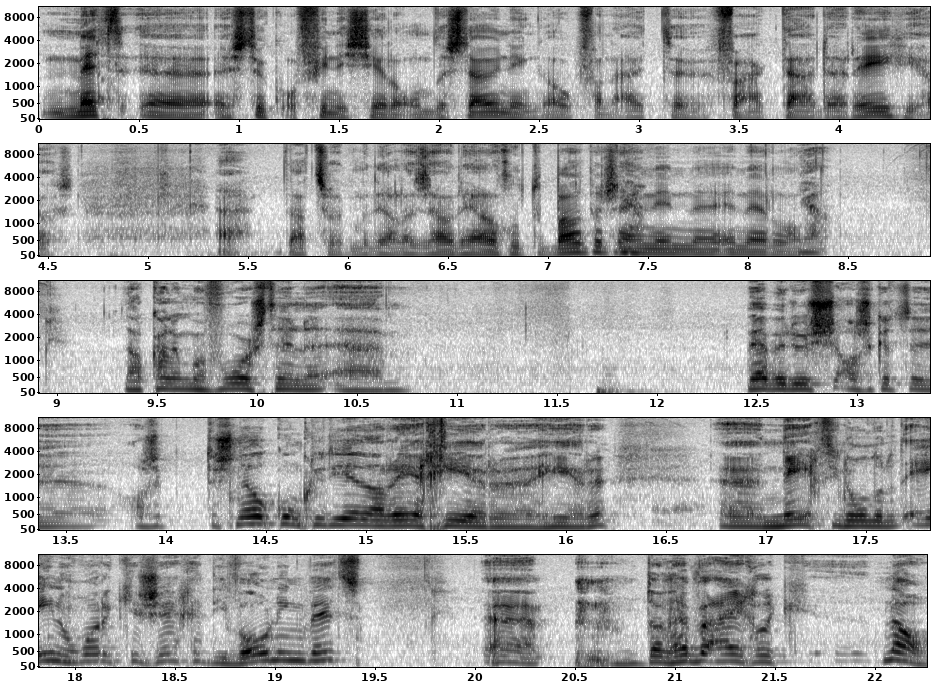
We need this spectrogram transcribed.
met een stuk financiële ondersteuning ook vanuit vaak daar de regio's. Dat soort modellen zouden heel goed toepasbaar zijn in, in Nederland. Ja. Nou kan ik me voorstellen, ehm, we hebben dus, als ik, het, als ik te snel concludeer, dan reageren heren. Eh, 1901 hoor ik je zeggen, die woningwet. Eh, dan hebben we eigenlijk nou,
